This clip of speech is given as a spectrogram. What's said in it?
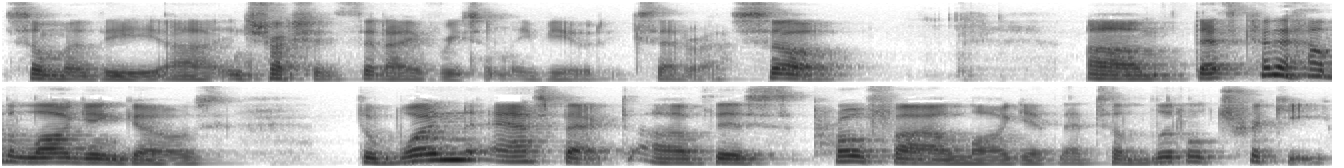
some of the uh, instructions that I've recently viewed, etc. So um, that's kind of how the login goes. The one aspect of this profile login that's a little tricky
